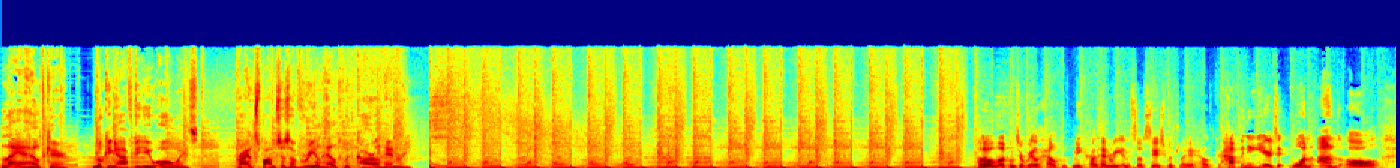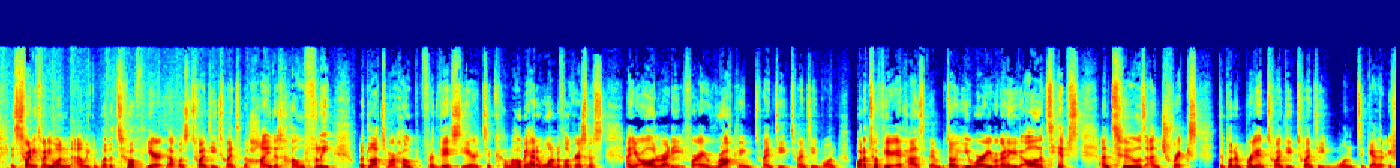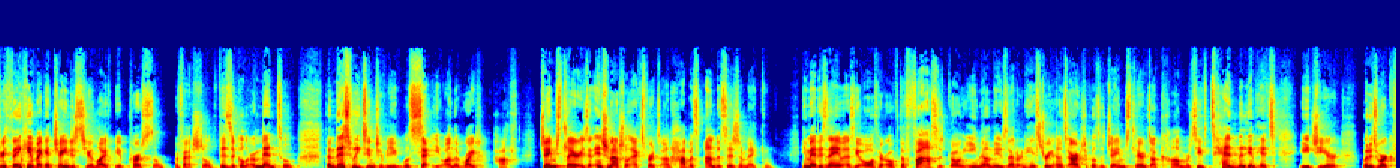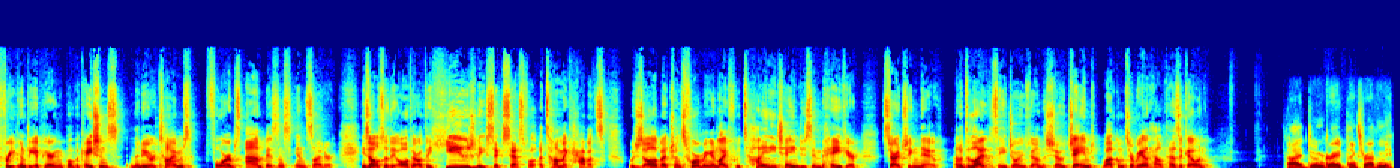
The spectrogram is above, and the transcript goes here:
Laya Healthcare, looking after you always. Proud sponsors of Real Health with Carl Henry. Hello and welcome to Real Health with me, Carl Henry, in association with Laya Healthcare. Happy New Year to one and all. It's 2021 and we can put the tough year that was 2020 behind us, hopefully with lots more hope for this year to come. I hope you had a wonderful Christmas and you're all ready for a rocking 2021. What a tough year it has been, but don't you worry, we're going to give you all the tips and tools and tricks to put a brilliant 2021 together. If you're thinking of making changes to your life, be it personal, professional, physical, or mental, then this week's interview will set you on the right path. James Clear is an international expert on habits and decision making. He made his name as the author of the fastest growing email newsletter in history, and his articles at jamesclear.com receive 10 million hits each year, with his work frequently appearing in publications in the New York Times, Forbes, and Business Insider. He's also the author of the hugely successful Atomic Habits, which is all about transforming your life with tiny changes in behavior, starting now. And I'm delighted to say he joins me on the show. James, welcome to Real Health. How's it going? Hi, doing great. Thanks for having me.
